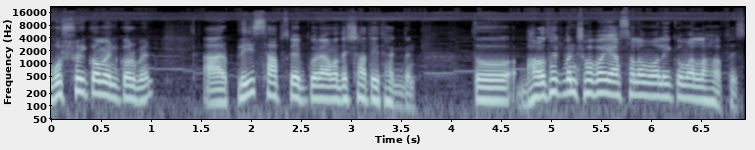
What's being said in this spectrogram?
অবশ্যই কমেন্ট করবেন। আর প্লিজ সাবস্ক্রাইব করে আমাদের সাথেই থাকবেন। তো ভালো থাকবেন সবাই। আসসালামু আলাইকুম। আল্লাহ হাফেজ।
